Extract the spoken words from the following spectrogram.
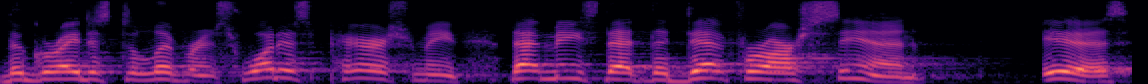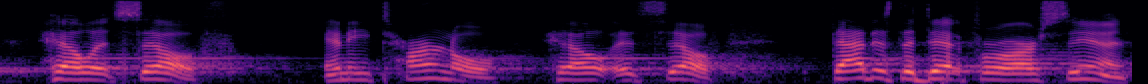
the greatest deliverance. What does perish mean? That means that the debt for our sin is hell itself, an eternal hell itself. That is the debt for our sin.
